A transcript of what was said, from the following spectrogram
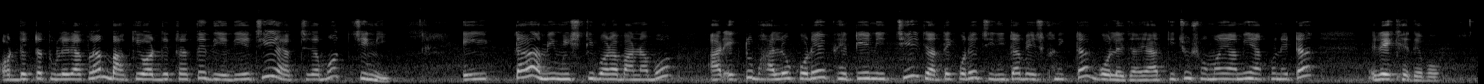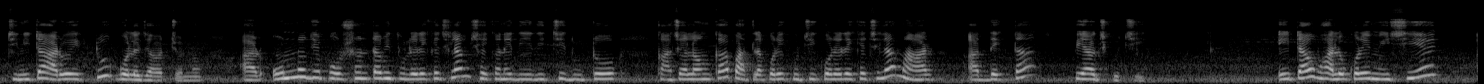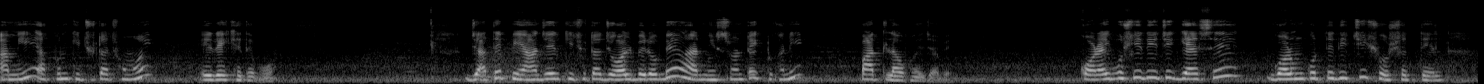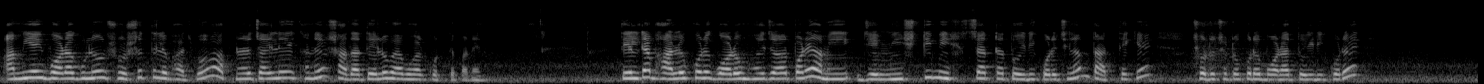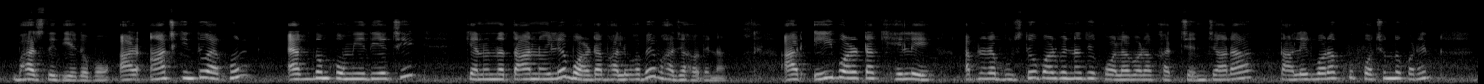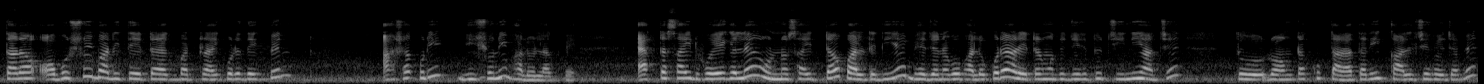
অর্ধেকটা তুলে রাখলাম। বাকি অর্ধেকটাতে দিয়ে দিয়েছি এক চামচ চিনি। এইটা আমি মিষ্টি বড়া বানাবো আর একটু ভালো করে ফেটিয়ে নিচ্ছি যাতে করে চিনিটা বেশ খানিকটা গলে যায়। আর কিছু সময় আমি এখন এটা রেখে দেব। চিনিটা আরও একটু গলে যাওয়ার জন্য। আর অন্য যে পোর্শনটা আমি তুলে রেখেছিলাম, সেখানে দিয়ে দিচ্ছি দুটো কাঁচা লঙ্কা, পাতলা করে কুচি করে রেখেছিলাম, আর আর্ধেকটা পেঁয়াজ কুচি। এইটাও ভালো করে মিশিয়ে আমি এখন কিছুটা সময় রেখে দেব। যাতে পেঁয়াজের কিছুটা জল বেরোবে আর মিশ্রণটা একটুখানি পাতলাও হয়ে যাবে। কড়াই বসিয়ে দিয়েছি গ্যাসে, গরম করতে দিচ্ছি সর্ষের তেল। আমি এই বড়াগুলো সর্ষের তেলে ভাজবো। আপনারা চাইলে এখানে সাদা তেলও ব্যবহার করতে পারেন। তেলটা ভালো করে গরম হয়ে যাওয়ার পরে আমি যে মিষ্টি মিক্সচারটা তৈরি করেছিলাম, তার থেকে ছোট ছোট করে বড়া তৈরি করে ভাজতে দিয়ে দেবো। আর আঁচ কিন্তু এখন একদম কমিয়ে দিয়েছি, কেননা তা নইলে বড়াটা ভালোভাবে ভাজা হবে না। আর এই বড়াটা খেলে আপনারা বুঝতেও পারবেন না যে কলা বড়া খাচ্ছেন। যারা তালের বড়া খুব পছন্দ করেন তারা অবশ্যই বাড়িতে এটা একবার ট্রাই করে দেখবেন। আশা করি ভীষণই ভালো লাগবে। একটা সাইড হয়ে গেলে অন্য সাইডটাও পাল্টে দিয়ে ভেজে নেব ভালো করে। আর এটার মধ্যে যেহেতু চিনি আছে, তো রঙটা খুব তাড়াতাড়ি কালচে হয়ে যাবে।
